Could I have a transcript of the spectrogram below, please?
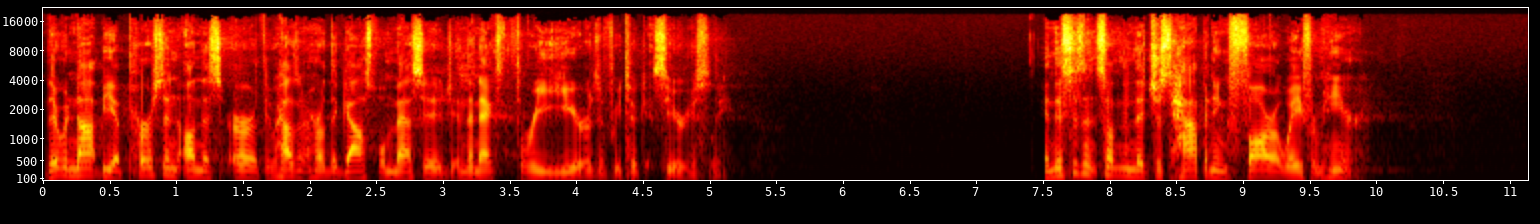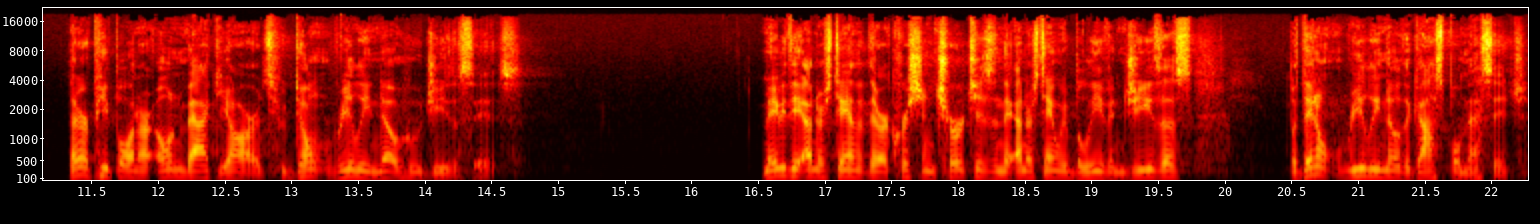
there would not be a person on this earth who hasn't heard the gospel message in the next three years if we took it seriously. And this isn't something that's just happening far away from here. There are people in our own backyards who don't really know who Jesus is. Maybe they understand that there are Christian churches and they understand we believe in Jesus, but they don't really know the gospel message.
